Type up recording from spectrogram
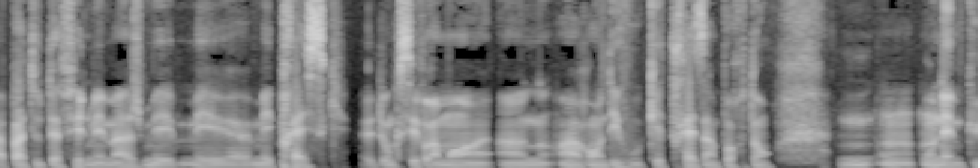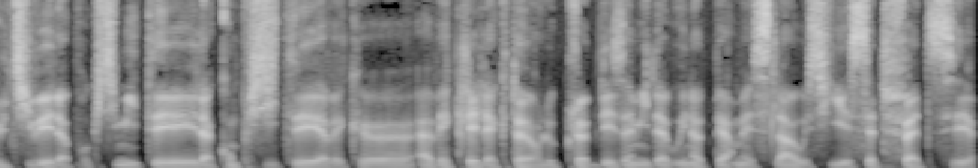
a pas tout à fait le même âge, mais, mais, euh, presque. Donc c'est vraiment un, rendez-vous qui est très important. On, aime cultiver la proximité, la complicité avec, euh, avec les lecteurs. Le club des amis de la Bouinotte permet cela aussi. Et cette fête, c'est,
